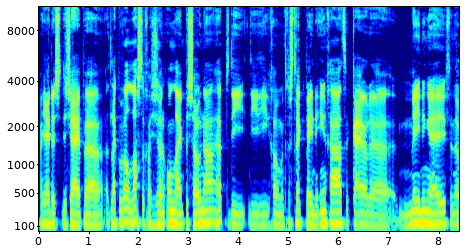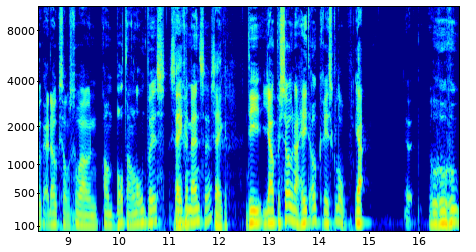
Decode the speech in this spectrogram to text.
Maar jij dus, dus jij hebt, eh, het lijkt me wel lastig als je zo'n online persona hebt, die, die, die gewoon met gestrekt benen ingaat, keiharde meningen heeft en ook, en ook soms gewoon, gewoon bot en lomp is Zeker. tegen mensen. Zeker. Die, jouw persona heet ook Chris Klomp. Ja. Eh, Hoe, hoe, hoe,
